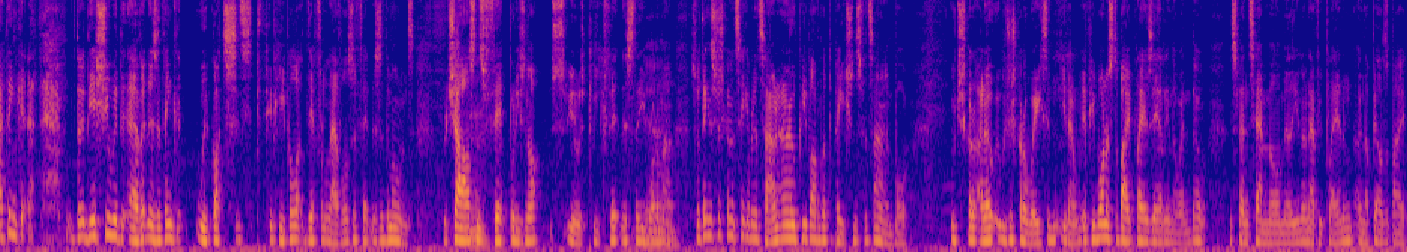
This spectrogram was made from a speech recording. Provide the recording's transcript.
I think uh, the, the issue with Everton is I think we've got s- s- p- people at different levels of fitness at the moment. Richarlison's fit, but he's not, you know, his peak fitness that you want him Mm. At. So I think it's just going to take a bit of time. I know people haven't got the patience for time, but we just got. I know we just got to wait. And you know, if you want us to buy players early in the window and spend ten mil million on every player and, and not be able to buy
